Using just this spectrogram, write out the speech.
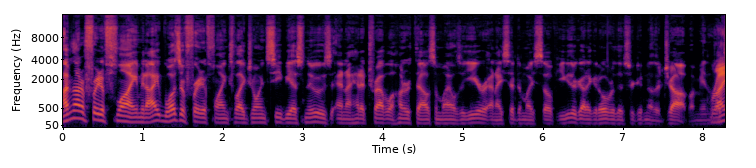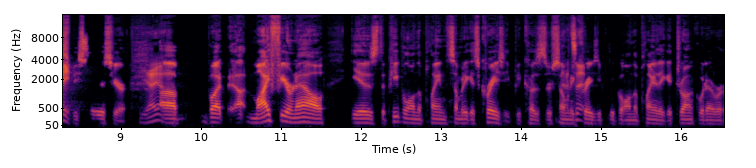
I'm not afraid of flying. I mean, I was afraid of flying until I joined CBS News and I had to travel 100,000 miles a year. And I said to myself, you either got to get over this or get another job. I mean, let's Right. be serious here. yeah, yeah. Uh, but uh, my fear now is the people on the plane somebody gets crazy because there's so That's many it. crazy people on the plane they get drunk whatever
